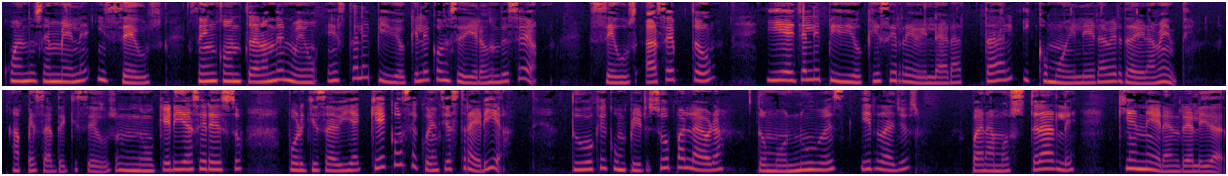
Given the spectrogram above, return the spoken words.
Cuando Semele y Zeus se encontraron de nuevo, ésta le pidió que le concediera un deseo. Zeus aceptó y ella le pidió que se revelara tal y como él era verdaderamente a pesar de que Zeus no quería hacer esto porque sabía qué consecuencias traería. Tuvo que cumplir su palabra, tomó nubes y rayos para mostrarle quién era en realidad.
